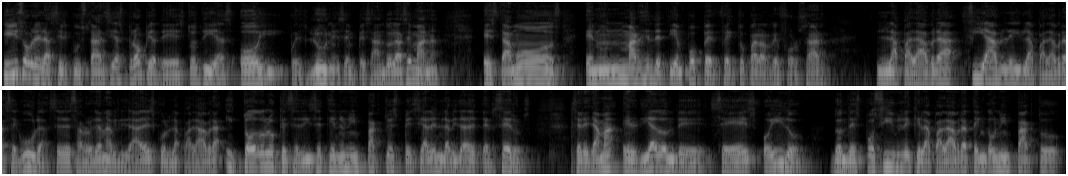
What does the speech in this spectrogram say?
Y sobre las circunstancias propias de estos días, hoy, pues lunes, empezando la semana, estamos en un margen de tiempo perfecto para reforzar la palabra fiable y la palabra segura. Se desarrollan habilidades con la palabra y todo lo que se dice tiene un impacto especial en la vida de terceros. Se le llama el día donde se es oído, donde es posible que la palabra tenga un impacto,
